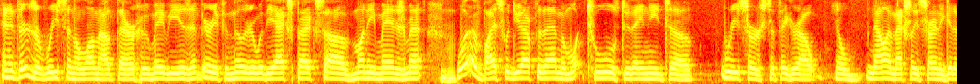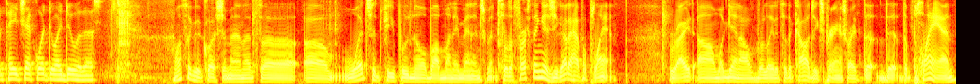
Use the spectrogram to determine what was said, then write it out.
And if there's a recent alum out there who maybe isn't very familiar with the aspects of money management, mm-hmm. what advice would you have for them and what tools do they need to research to figure out, you know, now I'm actually starting to get a paycheck, what do I do with this? That's a good question, man. That's uh, uh, what should people know about money management? So the first thing is you got to have a plan right? Um, again, I'll relate it to the college experience, right? The, the the plan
